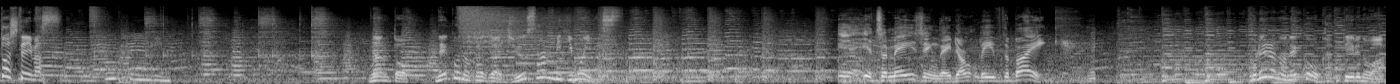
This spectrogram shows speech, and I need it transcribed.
としていますなんと猫の数は13匹もいます It's amazing they don't leave the bike. これらの猫を飼っているのは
